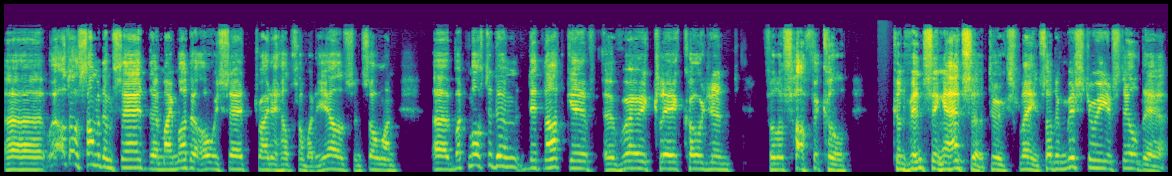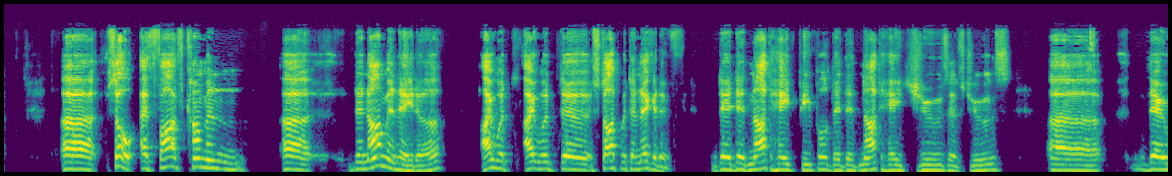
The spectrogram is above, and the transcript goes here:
Uh, although some of them said, uh, my mother always said, try to help somebody else and so on. Uh, but most of them did not give a very clear, cogent, philosophical, convincing answer to explain. So the mystery is still there. So as far as common denominator, I would, I would uh, start with the negative. They did not hate people. They did not hate Jews as Jews. Uh, they,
